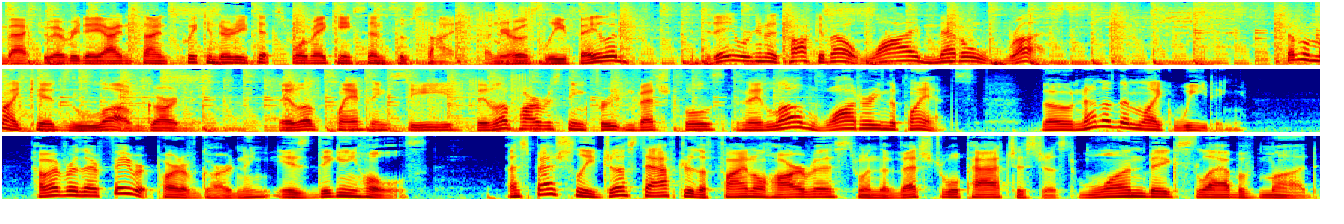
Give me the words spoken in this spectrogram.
Welcome back to Everyday Einstein's quick and dirty tips for making sense of science. I'm your host, Lee Falin, and today we're going to talk about why metal rusts. Some of my kids love gardening. They love planting seeds, they love harvesting fruit and vegetables, and they love watering the plants, though none of them like weeding. However, their favorite part of gardening is digging holes, especially just after the final harvest when the vegetable patch is just one big slab of mud,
